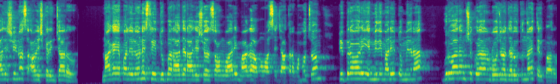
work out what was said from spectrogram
ఆది శ్రీనివాస్ ఆవిష్కరించారు. నాగయ్యపల్లిలోని శ్రీ దుబ్బ రాజరాజేశ్వర స్వామి వారి మాఘ అమావాస్య జాతర మహోత్సవం ఫిబ్రవరి ఎనిమిది మరియు తొమ్మిదిన గురువారం శుక్రవారం రోజున జరుగుతుందని తెలిపారు.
